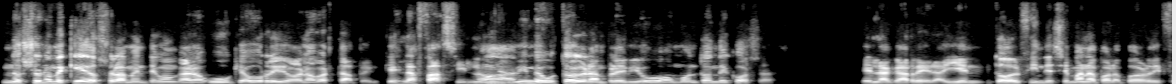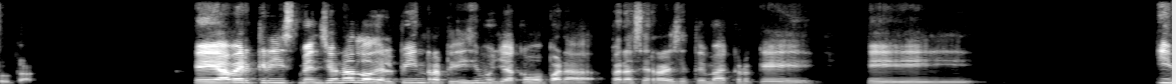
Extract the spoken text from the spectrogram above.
no, yo no me quedo solamente con ganó, uh, qué aburrido, ganó Verstappen, que es la fácil, ¿no? A mí me gustó el Gran Premio, hubo un montón de cosas en la carrera y en todo el fin de semana para poder disfrutar. Eh, a ver, Cris, mencionas lo de Alpine rapidísimo, ya como para, para cerrar ese tema, creo que... Eh, y,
